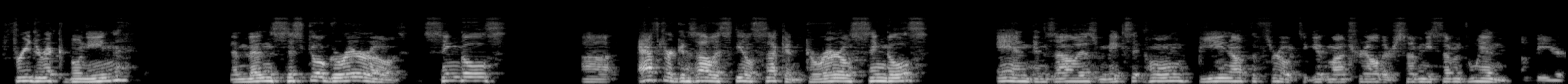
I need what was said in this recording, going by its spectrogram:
Friedrich Bonin. And then Cisco Guerrero singles uh, after Gonzalez steals second. Guerrero singles and Gonzalez makes it home, beating out the throat to give Montreal their 77th win of the year.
